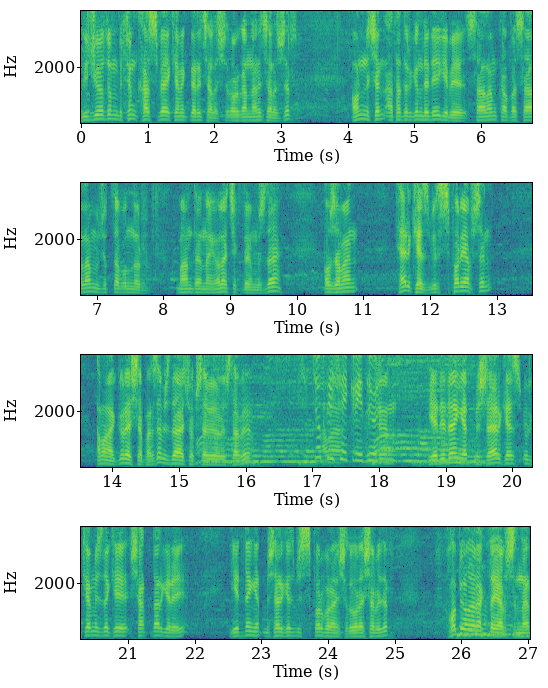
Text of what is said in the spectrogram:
vücudun bütün kas ve kemikleri çalışır, organları çalışır. Onun için Atatürk'ün dediği gibi sağlam kafa sağlam vücutta bulunur mantığından yola çıktığımızda o zaman herkes bir spor yapsın ama güreş yaparsa biz daha çok seviyoruz tabii. Çok teşekkür ediyoruz. Bugün 7'den 70'e herkes ülkemizdeki şartlar gereği 7'den 70 herkes bir spor branşıyla uğraşabilir. Hobi olarak da yapsınlar.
